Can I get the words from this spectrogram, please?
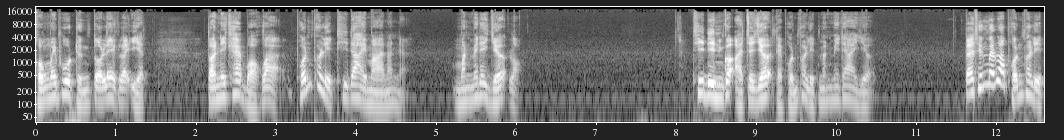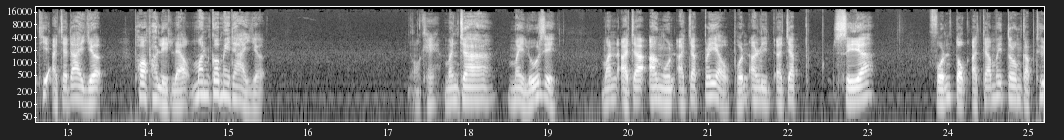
คงไม่พูดถึงตัวเลขละเอียด ตอนนี้แค่บอกว่าผลผลิตที่ได้มานั้นเนี่ยมันไม่ได้เยอะหรอก ที่ดินก็อาจจะเยอะแต่ผลผลิตมันไม่ได้เยอะ แต่ถึงแม้ว่าผลผลิตที่อาจจะได้เยอะ พอผลิตแล้วมันก็ไม่ได้เยอะ โอเค มันจะไม่รู้สิ มันอาจจะองุ่นอาจจะเปรี้ยว ผลผลิตอาจจะเสีย ฝนตกอาจจะไม่ตรงกับฤ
